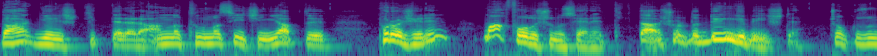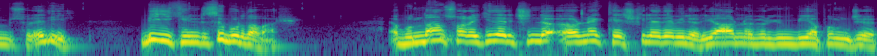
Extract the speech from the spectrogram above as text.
daha geniş kitlelere anlatılması için yaptığı projenin mahvoluşunu seyrettik. Daha şurada dün gibi işte. Çok uzun bir süre değil. Bir ikincisi burada var. E bundan sonrakiler için de örnek teşkil edebilir. Yarın öbür gün bir yapımcı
